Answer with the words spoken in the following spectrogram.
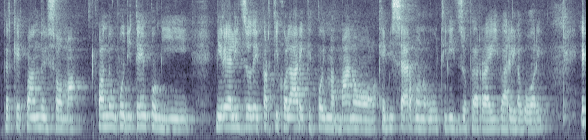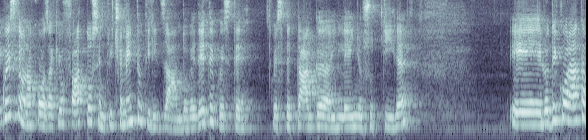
perché quando insomma quando un po' di tempo mi, mi realizzo dei particolari che poi man mano che mi servono utilizzo per i vari lavori. E questa è una cosa che ho fatto semplicemente utilizzando vedete queste, queste tag in legno sottile? E l'ho decorata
